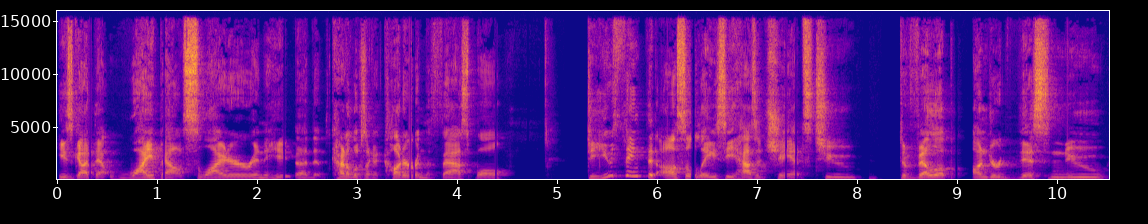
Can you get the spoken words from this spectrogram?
He's got that wipeout slider and he uh, that kind of looks like a cutter in the fastball. Do you think that Asa Lacy has a chance to develop under this new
